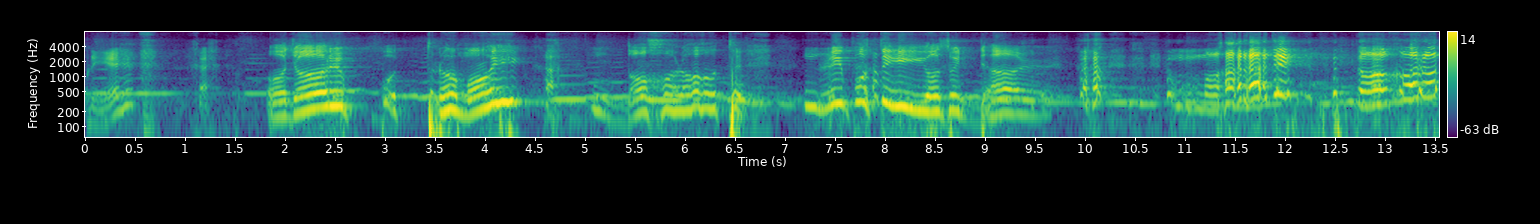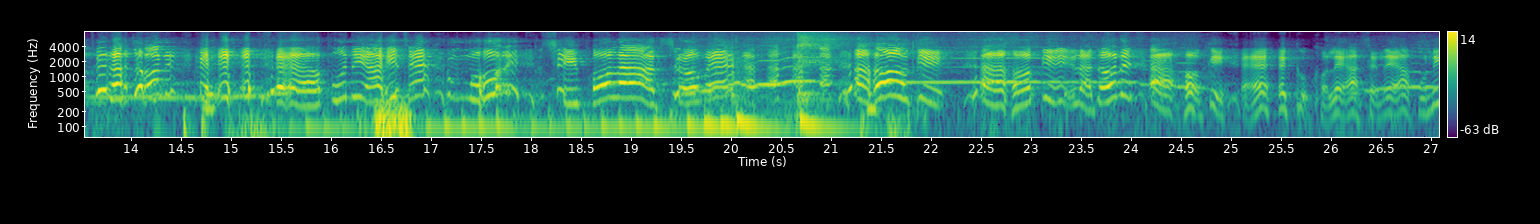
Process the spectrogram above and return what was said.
প্ৰিয়ে অজৰ পুত্ৰ নৃপতি অযোধ্যাৰ মহাৰাজ দশৰথ রাজন আপুনি আহিছে মোৰ শ্ৰীফলা আশ্ৰমে আহক আহক ৰাজন আহক। কুশলে আছেনে আপুনি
